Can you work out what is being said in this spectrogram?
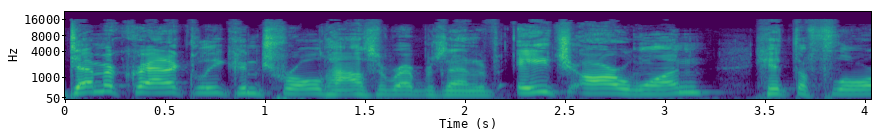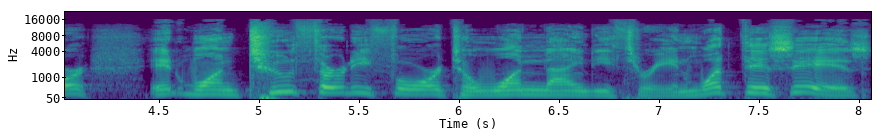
democratically controlled House of Representatives. H.R. 1 hit the floor. It won 234 to 193. And what this is,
